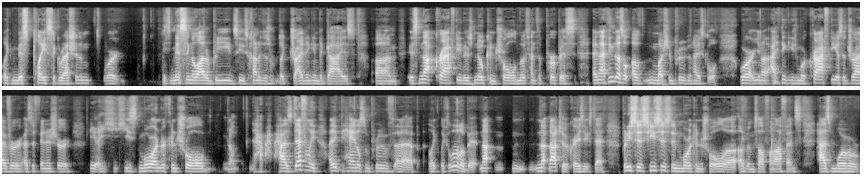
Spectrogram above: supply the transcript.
like misplaced aggression, where he's missing a lot of reads. He's kind of just like driving into guys. Um, it's not crafty. There's no control, no sense of purpose, and I think that's a, a much improved in high school. Where you know I think he's more crafty as a driver, as a finisher. He, he- he's more under control. You know, ha- has definitely I think handles improved uh, like like a little bit, not not not to a crazy extent, but he's just he's just in more control uh, of himself on offense. Has more of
